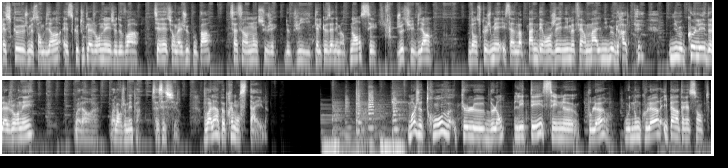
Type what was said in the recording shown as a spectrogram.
est-ce que je me sens bien? Est-ce que toute la journée je vais devoir tirer sur ma jupe ou pas? Ça, c'est un non-sujet. Depuis quelques années maintenant, c'est je suis bien dans ce que je mets et ça ne va pas me déranger, ni me faire mal, ni me gratter, ni me coller de la journée. Ou alors, euh, ou alors je mets pas, ça c'est sûr. Voilà à peu près mon style. Moi, je trouve que le blanc, l'été, c'est une couleur ou une non-couleur hyper intéressante.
